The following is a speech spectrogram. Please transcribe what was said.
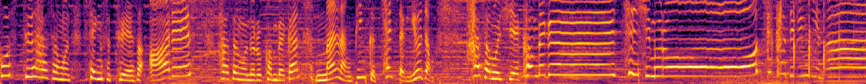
호스트 하성훈 생스트에서 아리스트 하성훈으로 컴백한 말랑 핑크 찰떡 요정 하성훈 씨의 컴백을 진심으로 축하드립니다.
